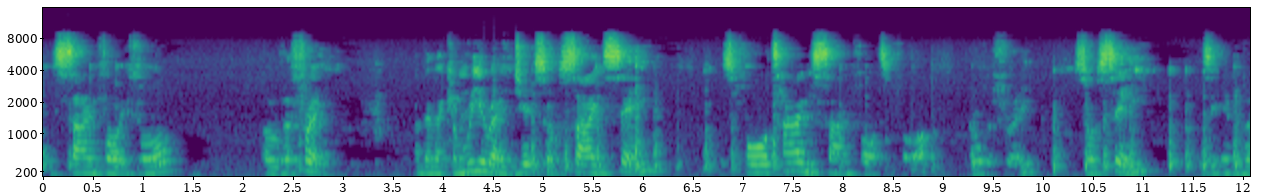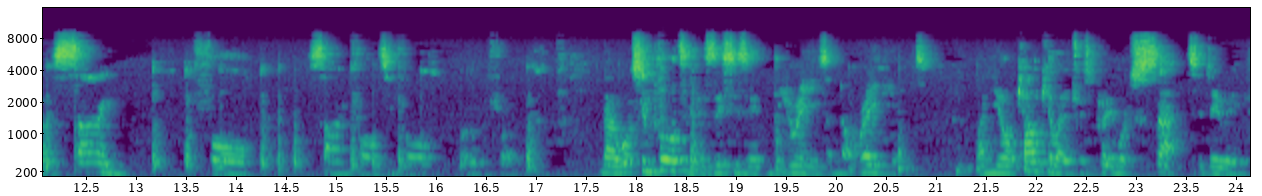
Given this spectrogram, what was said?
is sine 44 over 3. And then I can rearrange it, so sine C is 4 times sine 44 over 3. So C is the inverse sine 4 sine 44 over 3. Now, what's important is this is in degrees and not radians, and your calculator is pretty much set to do doing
